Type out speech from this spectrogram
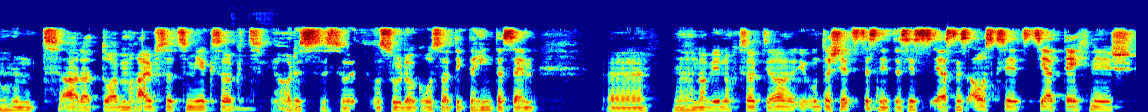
Und auch der Torben Ralf hat zu mir gesagt, ja, das ist so, was soll da großartig dahinter sein? Äh, dann habe ich noch gesagt, ja, ich unterschätze das nicht. Das ist erstens ausgesetzt, sehr technisch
